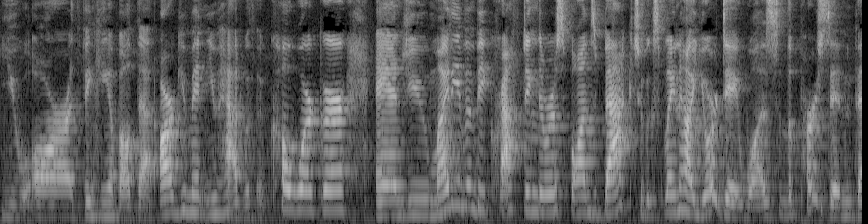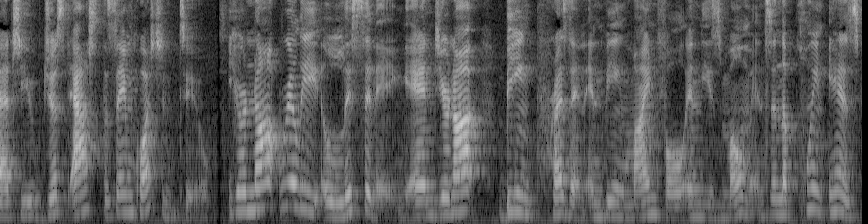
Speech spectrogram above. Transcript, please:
You are thinking about that argument you had with a coworker, and you might even be crafting the response back to explain how your day was to the person that you just asked the same question to. You're not really listening, and you're not being present and being mindful in these moments. And the point is,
